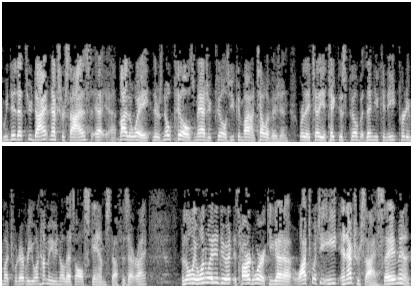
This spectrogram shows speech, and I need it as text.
we did that through diet and exercise. Uh, by the way, there's no pills, magic pills you can buy on television where they tell you take this pill, but then you can eat pretty much whatever you want. How many of you know that's all scam stuff? Is that right? Yeah. There's only one way to do it. It's hard work. You gotta watch what you eat and exercise. Say amen.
